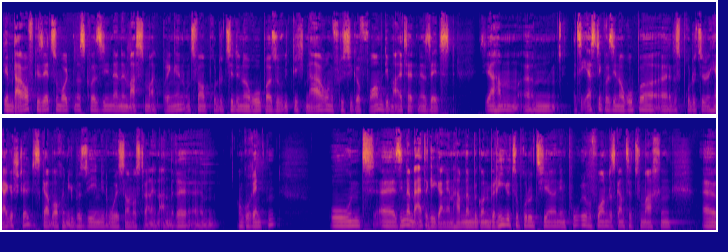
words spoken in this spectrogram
Die haben darauf gesetzt und wollten das quasi in einen Massenmarkt bringen, und zwar produziert in Europa, also wirklich Nahrung in flüssiger Form, die Mahlzeiten ersetzt. Sie haben ähm, als erste quasi in Europa äh, das produziert und hergestellt. Es gab auch in Übersee in den USA und Australien andere ähm, Konkurrenten und äh, sind dann weitergegangen, haben dann begonnen, Riegel zu produzieren, in Pulverform das Ganze zu machen, äh,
